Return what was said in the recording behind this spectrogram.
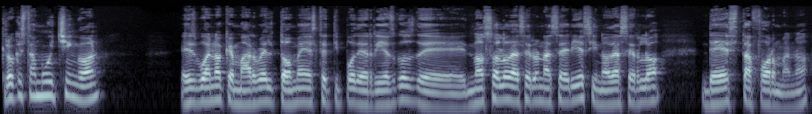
Creo que está muy chingón. Es bueno que Marvel tome este tipo de riesgos de no solo de hacer una serie, sino de hacerlo de esta forma, ¿no?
